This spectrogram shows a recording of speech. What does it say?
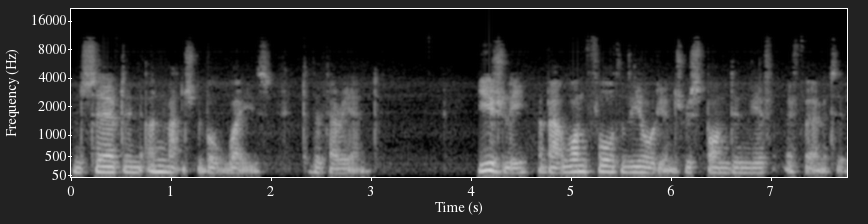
and served in unmatchable ways to the very end. Usually, about one fourth of the audience respond in the affirmative.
